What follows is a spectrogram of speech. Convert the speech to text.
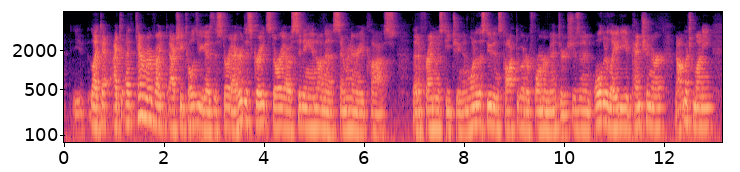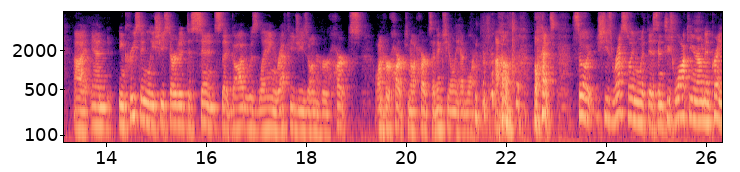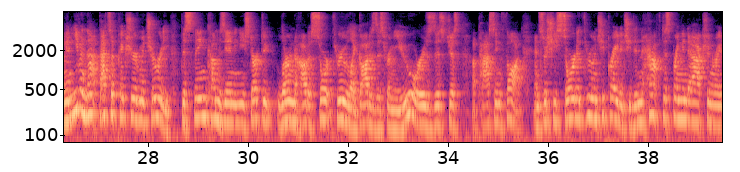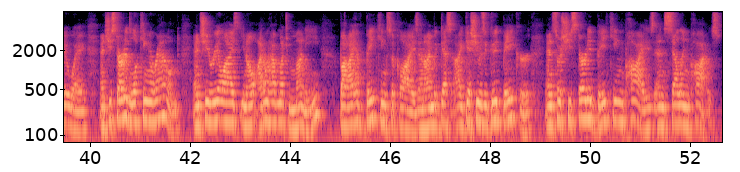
like, I, I I can't remember if I actually told you guys this story. I heard this great story. I was sitting in on a seminary class that a friend was teaching, and one of the students talked about her former mentor. She's an older lady, a pensioner, not much money. Uh, and increasingly, she started to sense that God was laying refugees on her hearts, on her heart, not hearts. I think she only had one. um, but so she's wrestling with this, and she's walking around and praying. And even that—that's a picture of maturity. This thing comes in, and you start to learn how to sort through. Like, God, is this from you, or is this just a passing thought. And so she sorted through and she prayed and she didn't have to spring into action right away. And she started looking around and she realized, you know, I don't have much money, but I have baking supplies and I'm a guess I guess she was a good baker. And so she started baking pies and selling pies.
